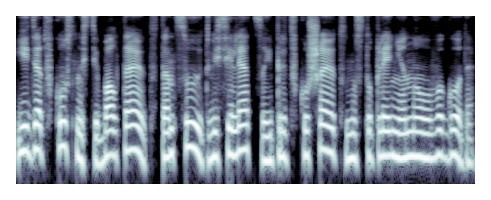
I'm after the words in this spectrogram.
едят вкусности, болтают, танцуют, веселятся и предвкушают наступление Нового года.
